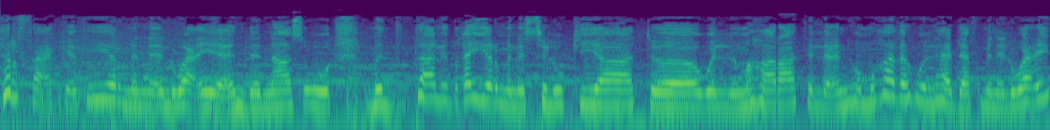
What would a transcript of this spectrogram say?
ترفع كثير من الوعي عند الناس وبالتالي تغير من السلوكيات والمهارات اللي عندهم. وهذا هو الهدف من الوعي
